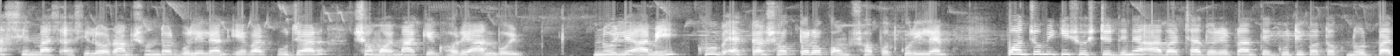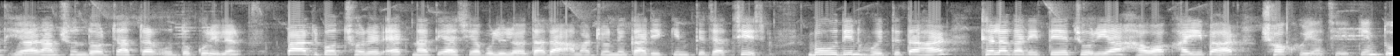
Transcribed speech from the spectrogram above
আশ্বিন মাস আসিল, রামসুন্দর বলিলেন, এবার পূজার সময় মাকে ঘরে আনবই। নইলে আমি খুব একটা শক্ত রকম শপথ করিলেন পঞ্চমী কি ষষ্ঠীর দিনে আবার চাদরের প্রান্তে গুটি কতক নোট বাঁধিয়া রামসুন্দর যাত্রার উদ্যোগ করিলেন। পাঁচ বছরের এক নাতি আসিয়া বলিল, দাদা, আমার জন্য গাড়ি কিনতে যাচ্ছিস? বহুদিন হইতে তাহার ঠেলাগাড়িতে চড়িয়া হাওয়া খাইবার শখ হইয়াছে, কিন্তু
